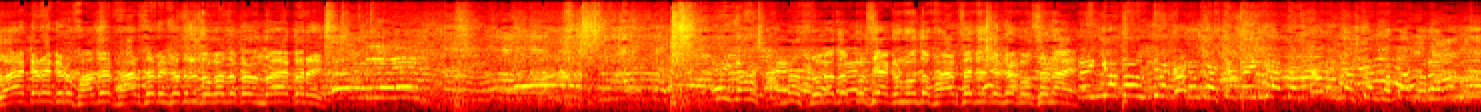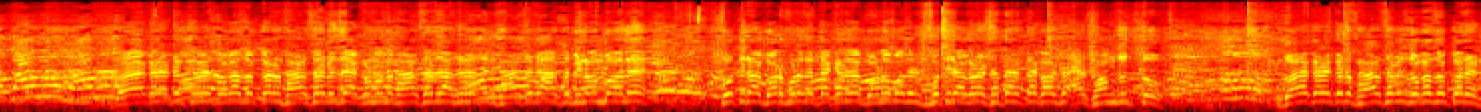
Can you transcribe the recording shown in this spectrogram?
দয়া করে একটু ফাঁসে ফায়ার সার্ভিসের সাথে যোগাযোগ করেন দয়া করে এই গাছটা আমরা যোগাযোগ করছি, এখন পর্যন্ত ফায়ার সার্ভিস এসে পৌঁছে নাই। দেখানো দেখানো দয়া করে একটু যোগাযোগ করেন ফায়ার সার্ভিসে এখন পর্যন্ত ফায়ার সার্ভিস আসে ফায়ার সার্ভিস আসতে বিলম্ব হলে প্রতিটা গড় ফোড়াতে দেখা যায় গণপদের প্রতিটা গড়ের সাথে একটা সংযুক্ত। দয়া করে একটু ফায়ার সার্ভিস যোগাযোগ করেন।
